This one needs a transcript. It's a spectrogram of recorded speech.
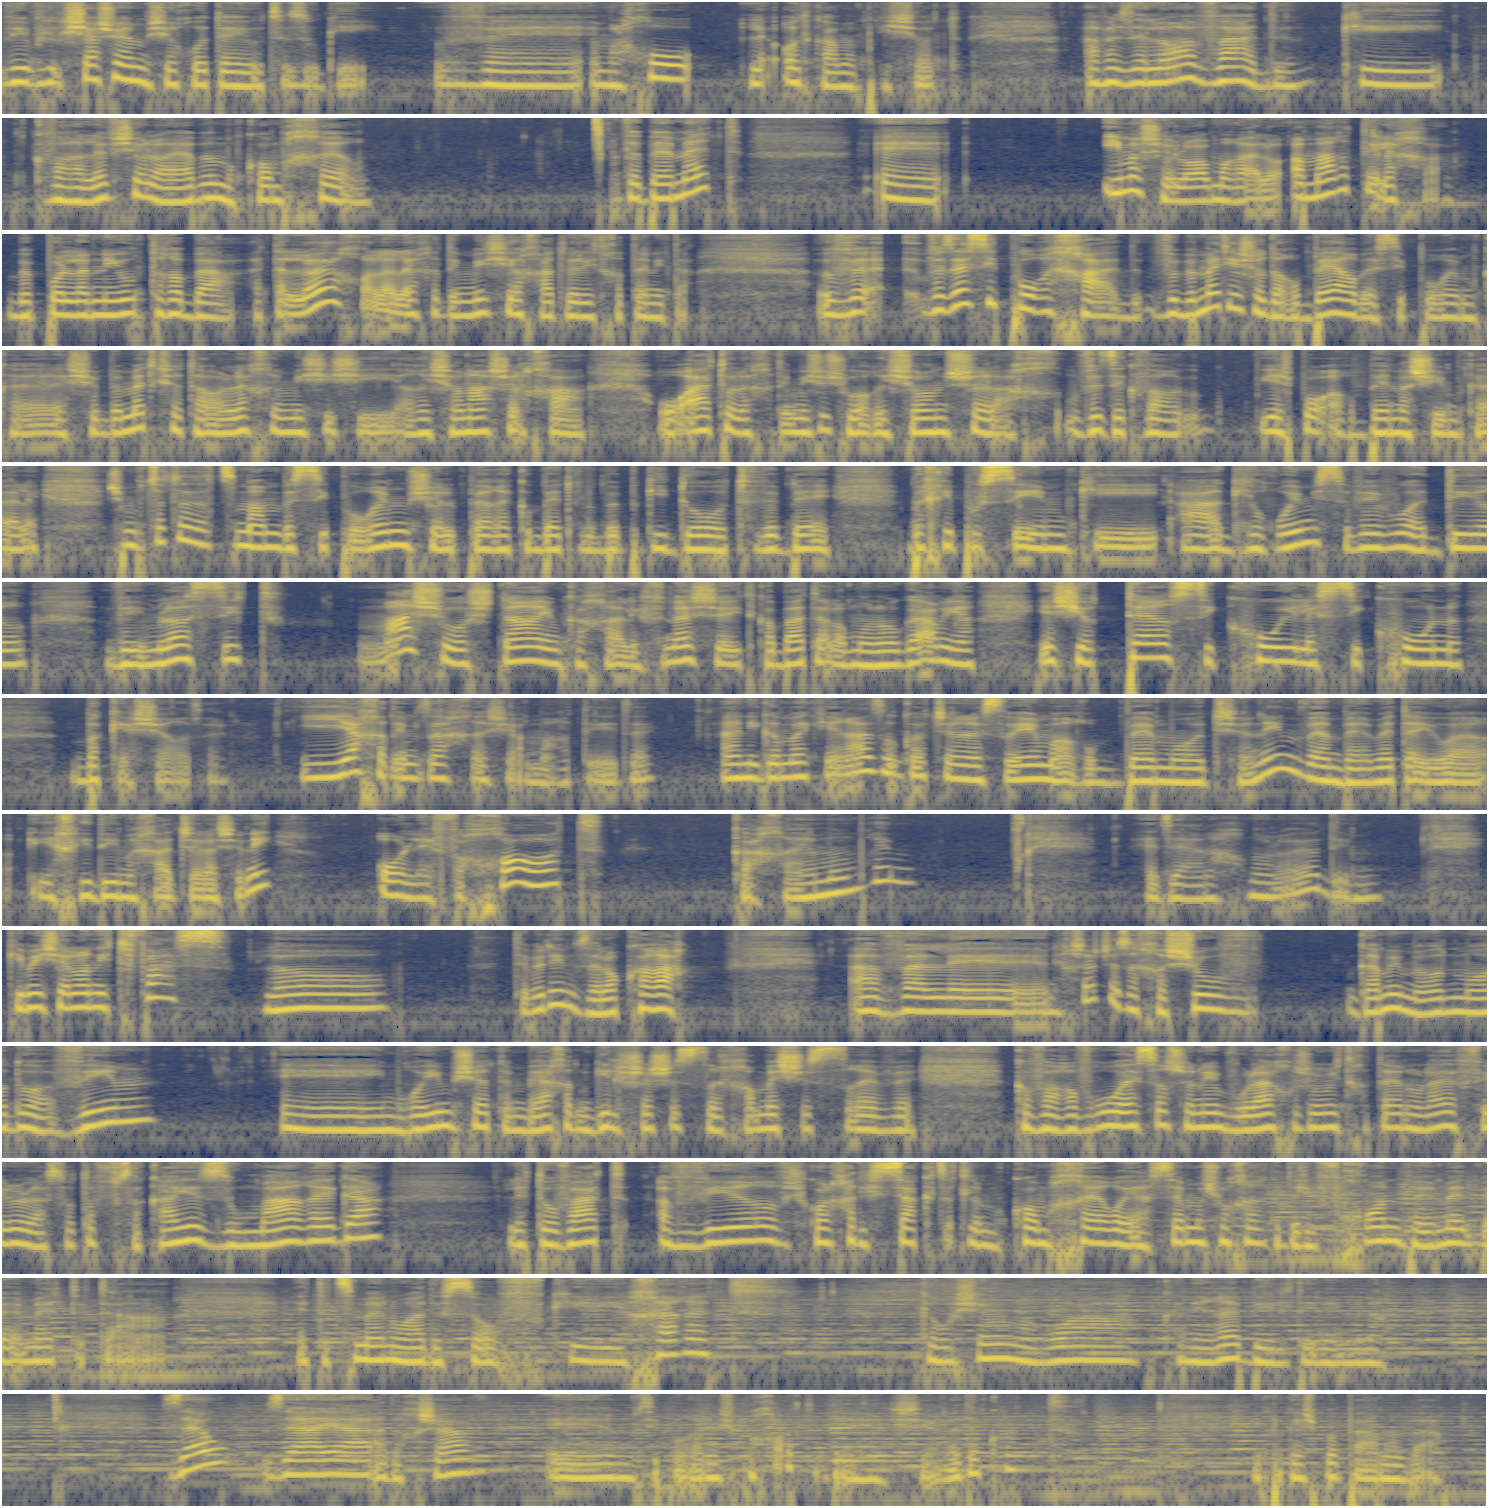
והיא ביקשה שהם ימשיכו את הייעוץ הזוגי, והם הלכו לעוד כמה פגישות, אבל זה לא עבד, כי כבר הלב שלו היה במקום אחר. ובאמת, uh, אימא שלו אמרה לו, אמרתי לך בפולניות רבה, אתה לא יכול ללכת עם מישהי אחת ולהתחתן איתה. ו- וזה סיפור אחד, ובאמת יש עוד הרבה הרבה סיפורים כאלה, שבאמת כשאתה הולך עם מישהי שהיא הראשונה שלך, או את הולכת עם מישהו שהוא הראשון שלך, וזה כבר, יש פה הרבה נשים כאלה, שמוצאות את עצמם בסיפורים של פרק ב' ובבגידות ובחיפושים, כי הגירוי מסביב הוא אדיר, ואם לא עשית משהו או שניים ככה לפני שהתקבעת למונוגמיה, יש יותר סיכוי לסיכון בקשר הזה. יחד עם זה, אחרי שאמרתי את זה, אני גם מכירה זוגות שנשואים הרבה מאוד שנים, והם באמת היו היחידים אחד של השני, או לפחות, ככה הם אומרים. את זה אנחנו לא יודעים. כי מי שלא נתפס, לא... אתם יודעים, זה לא קרה. אבל uh, אני חושבת שזה חשוב, גם אם מאוד מאוד אוהבים, אה, אם רואים שאתם ביחד מגיל 16-15 וכבר עברו 10 שנים ואולי חושבים להתחתן, אולי אפילו לעשות הפסקה יזומה רגע. לטובת אוויר, שכל אחד ייסע קצת למקום אחר או יעשה משהו אחר כדי לבחון באמת באמת את, ה, את עצמנו עד הסוף, כי אחרת גירושים הם אירוע כנראה בלתי נמנע. זהו, זה היה עד עכשיו אה, סיפורי משפחות בשבע דקות. ניפגש בפעם הבאה.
